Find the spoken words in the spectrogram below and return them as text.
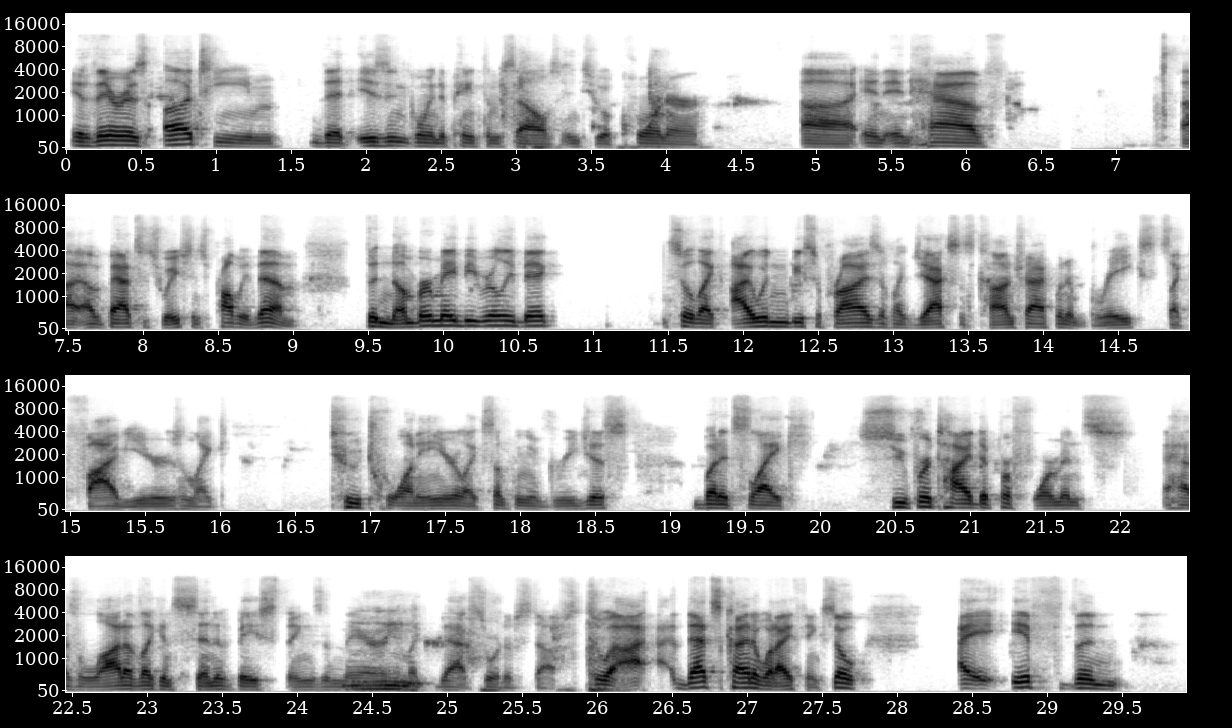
If there is a team that isn't going to paint themselves into a corner uh, and and have uh, a bad situation, it's probably them. The number may be really big, so like I wouldn't be surprised if like Jackson's contract when it breaks, it's like five years and like 220 or like something egregious, but it's like super tied to performance. It has a lot of like incentive based things in there mm. and like that sort of stuff. So I, that's kind of what I think. So I if the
